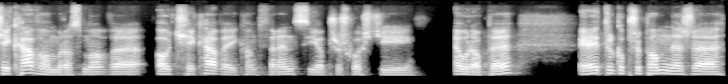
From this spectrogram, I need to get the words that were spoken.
ciekawą rozmowę o ciekawej konferencji o przyszłości Europy. Ja tylko przypomnę, że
